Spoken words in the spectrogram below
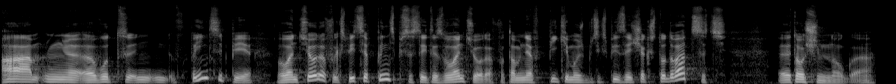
А э, вот, в принципе, волонтеров, экспедиция, в принципе, состоит из волонтеров. Вот у меня в пике, может быть, экспедиция человек 120, это очень много.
